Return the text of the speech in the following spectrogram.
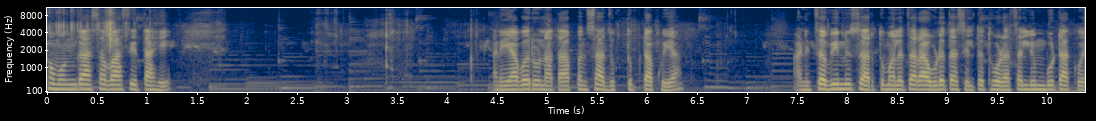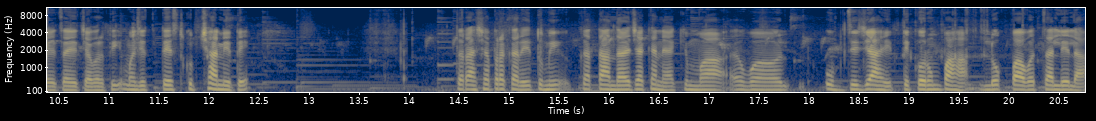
खमंग असा वास येत आहे. आणि यावरून आता आपण साजूक तूप टाकूया. आणि चवीनुसार तुम्हाला जर आवडत असेल तर थोडासा लिंबू टाकवायचा याच्यावरती. म्हणजे टेस्ट खूप छान येते. तर अशा प्रकारे तुम्ही का तांदळाच्या कण्या किंवा व उपजे जे आहेत ते करून पहा. लोप पावत चाललेला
